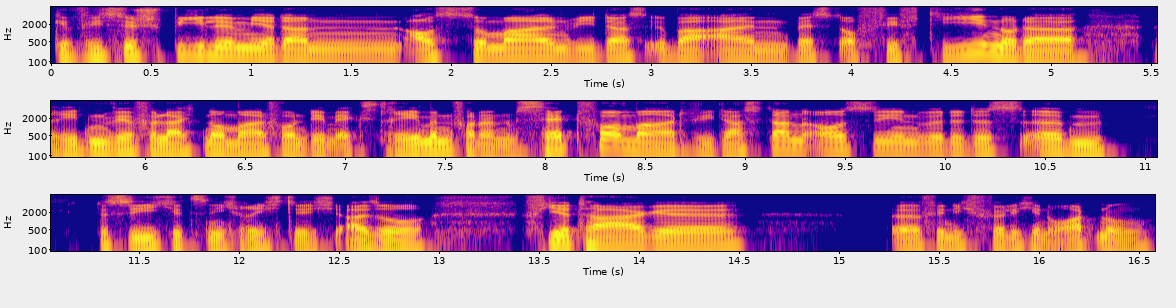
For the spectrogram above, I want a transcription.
gewisse Spiele mir dann auszumalen, wie das über ein Best of 15 oder reden wir vielleicht nochmal von dem Extremen, von einem Set-Format, wie das dann aussehen würde, das, ähm, das sehe ich jetzt nicht richtig. Also vier Tage äh, finde ich völlig in Ordnung.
